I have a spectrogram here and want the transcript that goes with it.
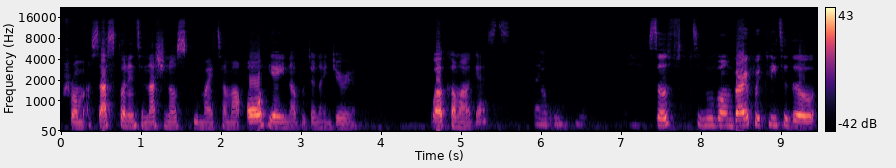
from Saskon International School, Maitama, all here in Abuja, Nigeria. Welcome, our guests. Thank you. So, to move on very quickly to the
